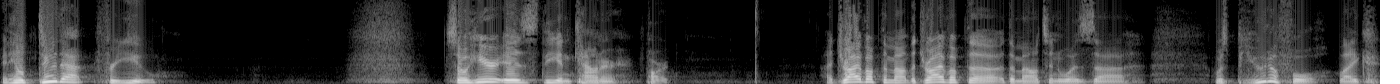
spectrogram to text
And He'll do that for you. So here is the encounter part. I drive up the mountain. The drive up the, the mountain was uh, was beautiful. Like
